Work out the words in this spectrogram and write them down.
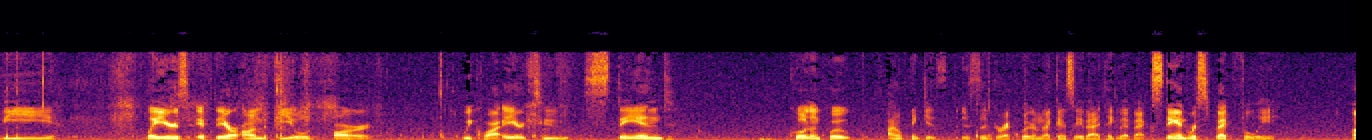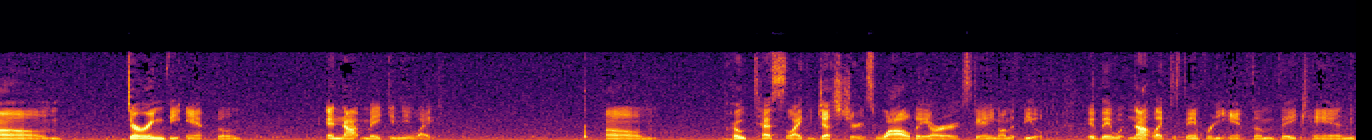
the players, if they are on the field, are required to stand, quote unquote. I don't think it's, it's the direct quote. I'm not going to say that. I take that back. Stand respectfully um, during the anthem, and not make any like um, protest like gestures while they are standing on the field. If they would not like to stand for the anthem, they can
